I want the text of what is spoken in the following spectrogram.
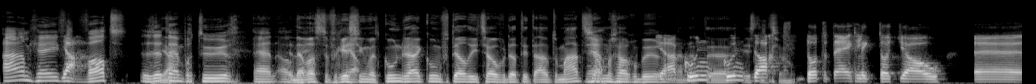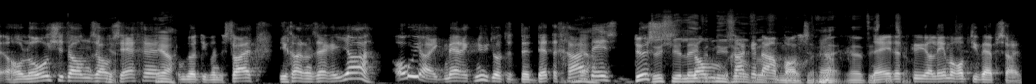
aangeven Ja. wat de Ja. temperatuur en oké. En dat was de vergissing wat Koen zei. Koen vertelde iets over dat dit automatisch Ja. allemaal zou gebeuren. Ja, maar Koen, dat, eh, Koen dacht dat het eigenlijk dat jouw eh, horloge dan zou Ja. zeggen, Ja. omdat hij van de straat, die gaat dan zeggen, ja, oh ja, ik merk nu dat het de 30 graden Ja. is, dus, Dus je dan nu ga ik het aanpassen. Nee, dat is Nee, dat kun je alleen maar op die website.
